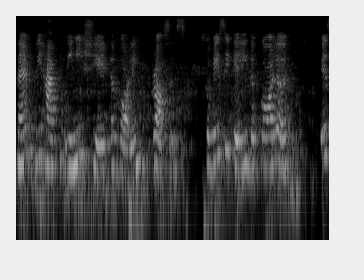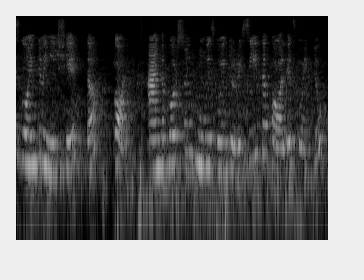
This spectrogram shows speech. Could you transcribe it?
them we have to initiate the calling process. So basically the caller is going to initiate the call and the person who is going to receive the call is going to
